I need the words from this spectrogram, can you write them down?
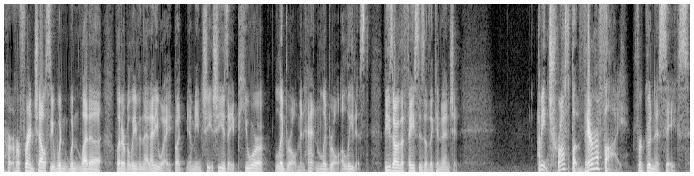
her, her friend Chelsea wouldn't wouldn't let a let her believe in that anyway. But I mean, she she is a pure liberal, Manhattan liberal, elitist. These are the faces of the convention. I mean, trust but verify, for goodness sakes.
